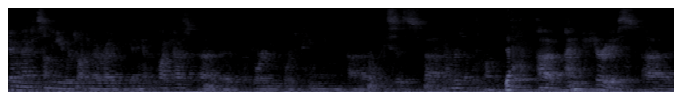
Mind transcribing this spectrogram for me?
getting back to something you were talking about right at the beginning of the podcast, uh, the authority for detaining uh, ISIS uh, members at this point. Yeah. Uh, I'm curious. Uh,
